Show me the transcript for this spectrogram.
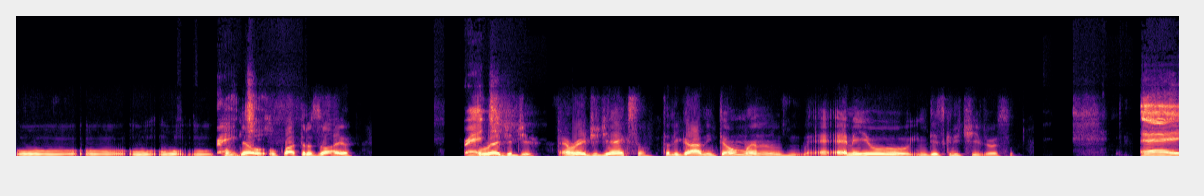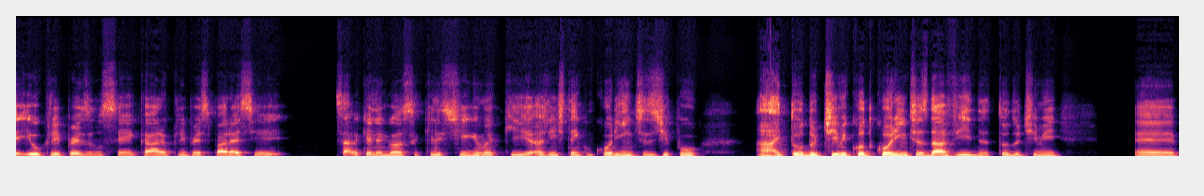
o, o, o, o, o- como que é? O, Brett. o Quatro Zóio. O Red, é o Red Jackson, tá ligado? Então, mano, é, é meio indescritível, assim. É, e o Clippers eu não sei, cara. O Clippers parece. Sabe aquele negócio, aquele estigma que a gente tem com o Corinthians? Tipo, ai, todo time contra o Corinthians da vida. Todo time. É...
